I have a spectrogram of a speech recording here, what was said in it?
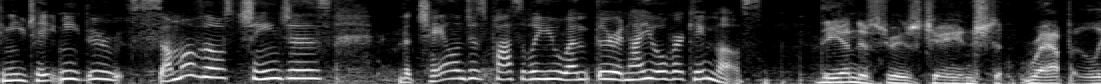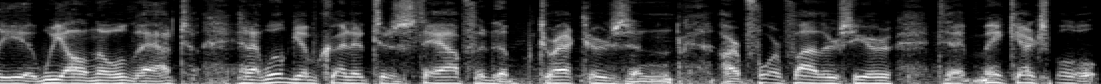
Can you take me through some of those changes, the challenges possibly you went through, and how you overcame those? The industry has changed rapidly. We all know that. And I will give credit to the staff and the directors and our forefathers here to make Expo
